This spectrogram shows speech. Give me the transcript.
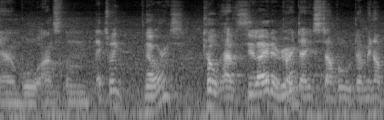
and we'll answer them next week. no worries. Cool. Have See you later, Great everyone. day. Stumble. Don't be up.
